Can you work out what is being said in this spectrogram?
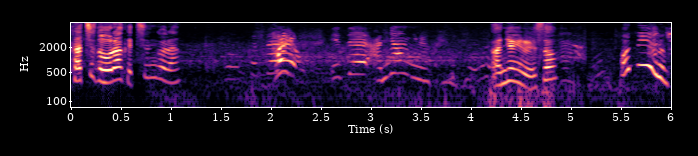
같이 놀아 그 친구랑. 근데 이제 안녕이면 괜찮아 안녕이라 해서? 언니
